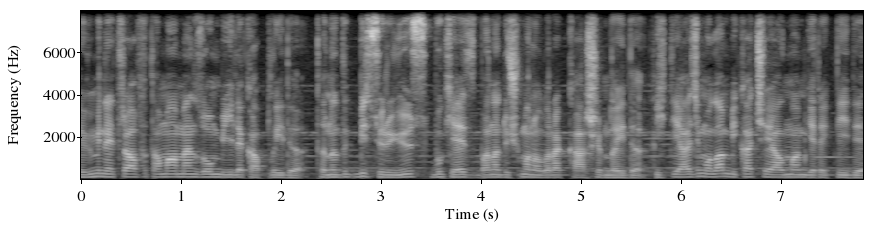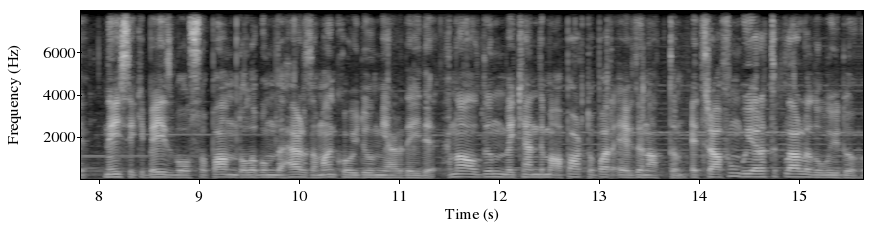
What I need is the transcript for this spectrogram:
Evimin etrafı tamamen zombiyle kaplıydı. Tanıdık bir sürü yüz bu kez bana düşman olarak karşımdaydı. İhtiyacım olan birkaç şey almam gerekliydi. Neyse ki beyzbol sopam dolabımda her zaman koyduğum yerdeydi. Onu aldım ve kendimi apar topar evden attım. Etrafım bu yaratıklarla doluydu.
